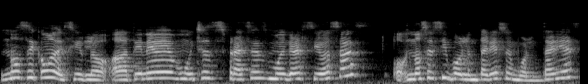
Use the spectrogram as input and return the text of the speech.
no sé cómo decirlo, ah, tiene muchas frases muy graciosas, no sé si voluntarias o involuntarias.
